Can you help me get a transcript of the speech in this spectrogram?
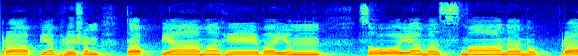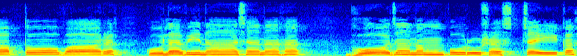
प्राप्य भृशं तप्यामहे वयम् सोऽयमस्माननुप्राप्तो वारः कुलविनाशनः भोजनं पुरुषश्चैकः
